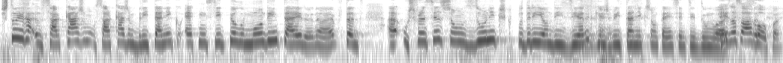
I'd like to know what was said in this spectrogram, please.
estou errado. O sarcasmo, o sarcasmo britânico é conhecido pelo mundo inteiro, não é? Portanto, uh, os franceses são os únicos que poderiam dizer que os britânicos não têm sentido de humor. Em relação à roupa?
